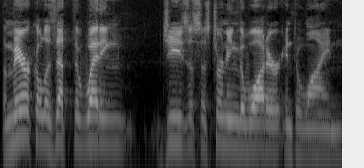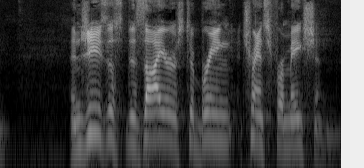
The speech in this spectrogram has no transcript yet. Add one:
The miracle is at the wedding. Jesus is turning the water into wine. And Jesus desires to bring transformation.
